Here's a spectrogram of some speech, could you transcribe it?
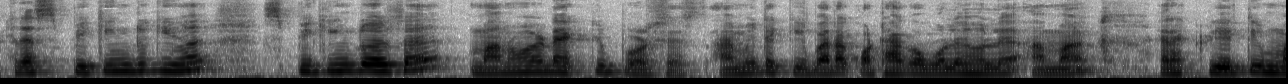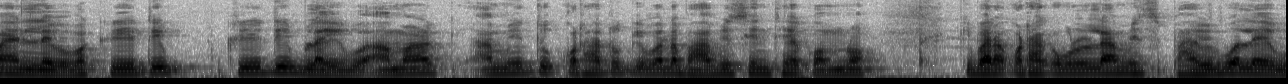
এতিয়া স্পিকিংটো কি হয়? স্পিকিংটো হৈছে মানুহৰ এটা এক্টিভ প্ৰচেছ আমি এতিয়া কিবা এটা কথা ক'বলৈ হ'লে আমাক এটা ক্ৰিয়েটিভ মাইণ্ড লাগিব বা ক্ৰিয়েটিভ ক্ৰিয়েটিভ লাগিব। আমাৰ আমিতো কথাটো কিবা এটা ভাবি চিন্তিহে ক'ম ন। কিবা এটা কথা ক'বলৈ হ'লে আমি ভাবিব লাগিব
